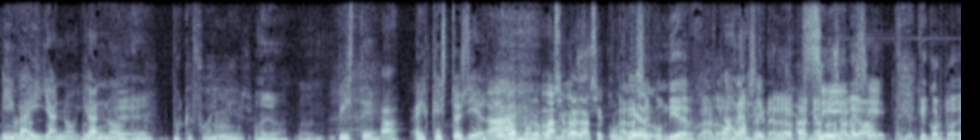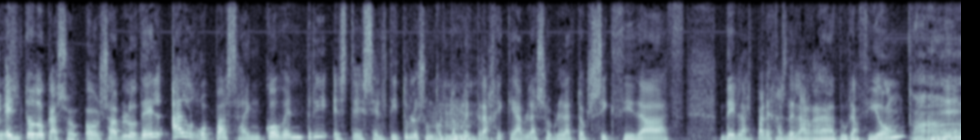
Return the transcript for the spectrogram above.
iba y ya no, ¿pero ya por no. qué? Porque fue ayer. Ah, ya, bueno. ¿Viste? Ah. Es que esto es llegar. Bueno, podemos vamos. ir a la A secundier. la secundier, claro. A la secundier. no salió. sí. ¿Qué corto es? En todo caso, os hablo de él. Algo pasa en Coventry. Este es el título. Mm. Es un cortometraje que habla sobre la toxicidad de las parejas de larga duración. Ah, ¿eh?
